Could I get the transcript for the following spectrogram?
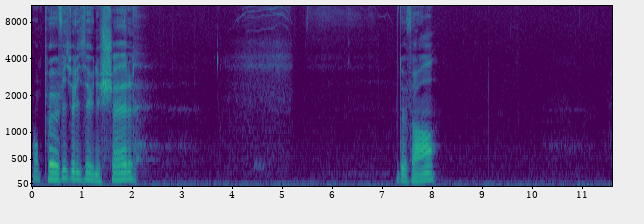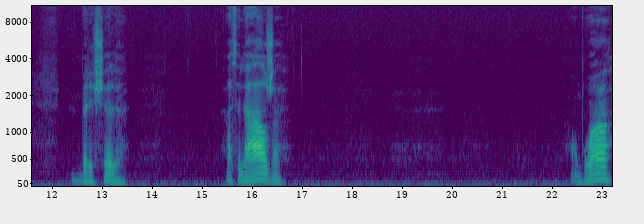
on peut visualiser une échelle devant une belle échelle assez large. en bois.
